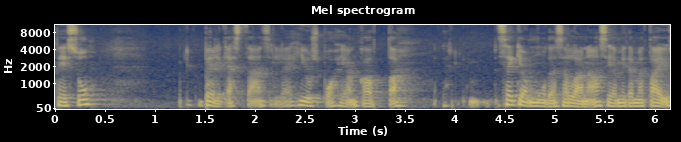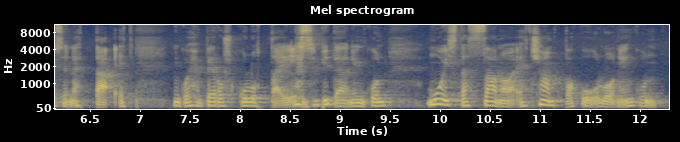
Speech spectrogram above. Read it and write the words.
pesu pelkästään silleen hiuspohjan kautta. Sekin on muuten sellainen asia, mitä mä tajusin, että, että niin kuin ihan peruskuluttajille se pitää niin kuin muistaa sanoa, että shampoo kuuluu niin kuin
